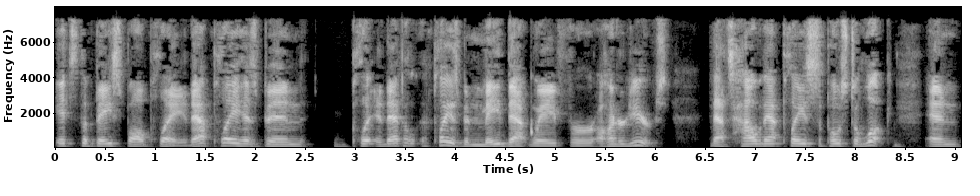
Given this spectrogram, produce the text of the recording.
it's the baseball play. That play has been play that play has been made that way for a hundred years. That's how that play is supposed to look. And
